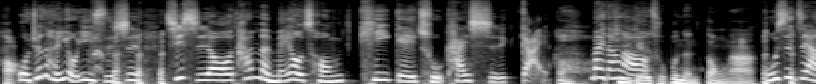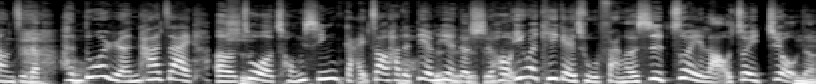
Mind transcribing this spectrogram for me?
好。我觉得很有意思是，是 其实哦，他们没有从起家厝开始改。哦，麦当劳起家厝不能动啊，不是这样子的。很多人他在呃做重新改造他的店面的时候，因为起家厝反而是最老最旧的，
